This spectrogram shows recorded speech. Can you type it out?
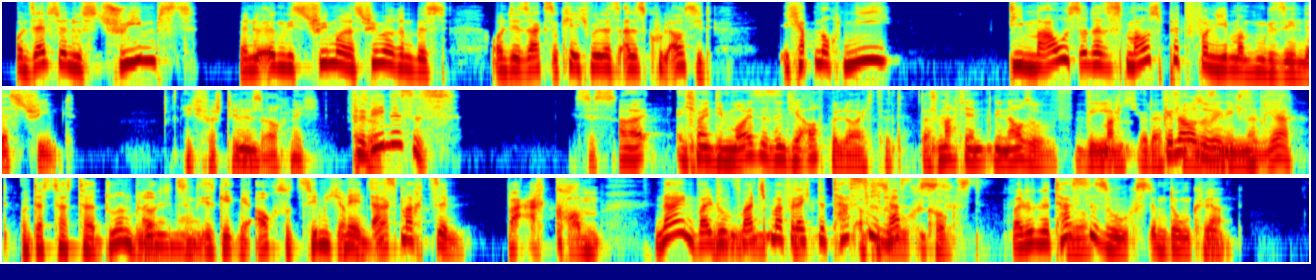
Und selbst wenn du streamst, wenn du irgendwie Streamer oder Streamerin bist und dir sagst, okay, ich will, dass alles cool aussieht. Ich habe noch nie die Maus oder das Mauspad von jemandem gesehen, der streamt. Ich verstehe das auch nicht. Für Also, wen ist es? Ist es, Aber ich meine, die Mäuse sind ja auch beleuchtet. Das macht ja genauso wenig Macht oder genauso viel wenig Sinn. Sinn, ne? ja. und dass Tastaturen beleuchtet sind, es geht mir auch so ziemlich auf Nee, den das Sack. macht Sinn. Ach komm. Nein, weil du manchmal vielleicht eine Hm. Taste suchst. guckst. Weil du eine Taste suchst im Dunkeln. Ja.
